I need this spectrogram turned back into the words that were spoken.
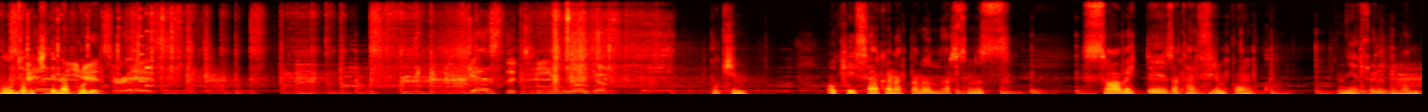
Bu tabii ki de Napoli. Bu kim? Okey sağ kanattan anlarsınız. Sağ bekte zaten Frimpong. Niye söyledim ben?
